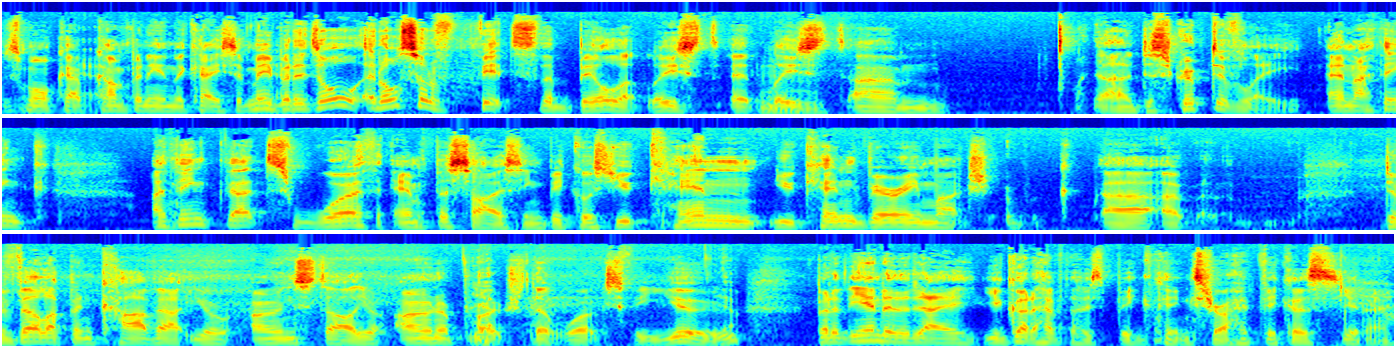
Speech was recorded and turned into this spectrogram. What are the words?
small cap company in the case of me, but it's all it all sort of fits the bill at least at Mm. least um, uh, descriptively, and I think I think that's worth emphasizing because you can you can very much uh, uh, develop and carve out your own style, your own approach that works for you. But at the end of the day, you've got to have those big things, right? Because you know,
